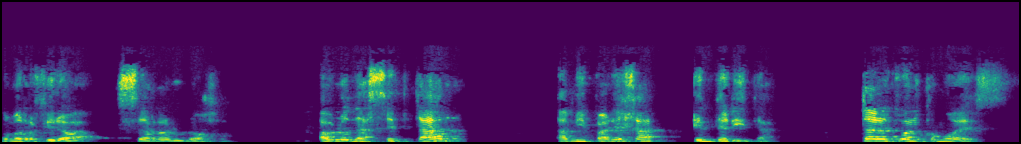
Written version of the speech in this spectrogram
No me refiero a cerrar un ojo. Hablo de aceptar a mi pareja enterita, tal cual como es.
